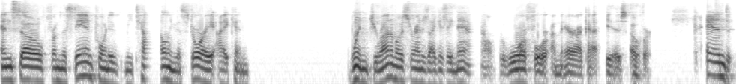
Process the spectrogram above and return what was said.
And so, from the standpoint of me telling the story, I can, when Geronimo surrenders, I can say, now the war for America is over. And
